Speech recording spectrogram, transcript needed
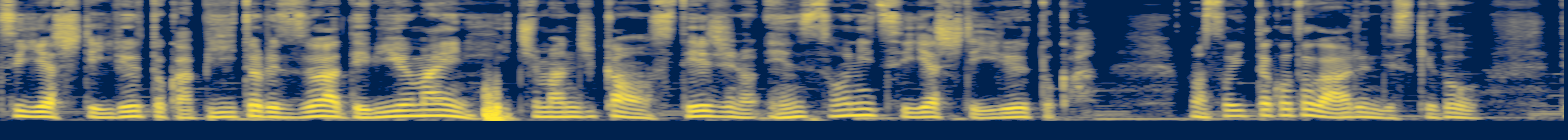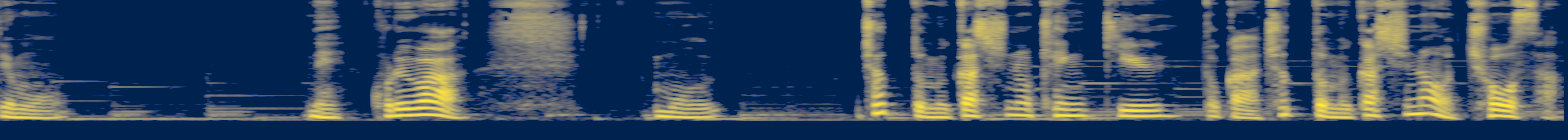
費やしているとかビートルズはデビュー前に1万時間をステージの演奏に費やしているとかまあ、そういったことがあるんですけどでもねこれはもうちょっと昔の研究とかちょっと昔の調査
